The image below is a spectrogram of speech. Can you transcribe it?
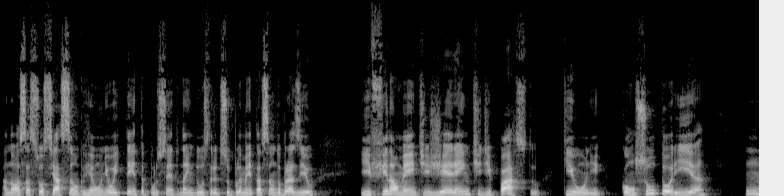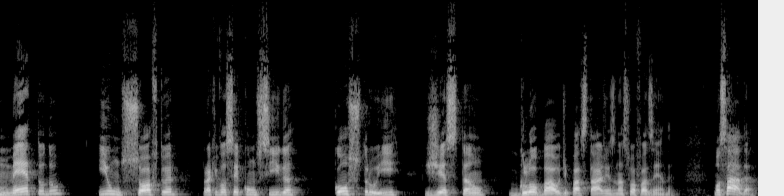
a nossa associação que reúne 80% da indústria de suplementação do Brasil, e finalmente Gerente de Pasto, que une consultoria, um método e um software para que você consiga construir gestão global de pastagens na sua fazenda. Moçada,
